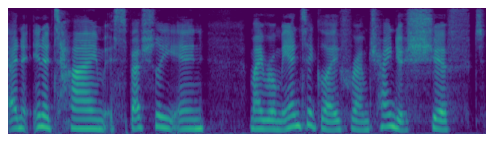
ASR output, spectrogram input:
in a time, especially in my romantic life, where I'm trying to shift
